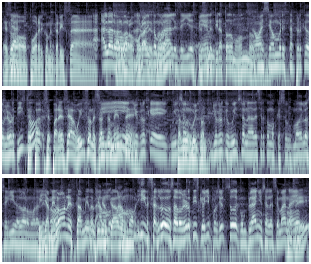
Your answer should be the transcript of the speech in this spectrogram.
Eso Ya. por el comentarista A- Álvaro, Morales, ¿no? Morales de E ESPN. Ese le tira a todo mundo. No, ese hombre está peor que W Ortiz, se, ¿no? pa- se parece a Wilson, exactamente. Sí, yo creo que Wilson, Saludos, Wilson. Yo creo que Wilson ha de ser como que su modelo a seguir, Álvaro Morales. ¿no? Villamelones también, al fin y a, al mo- cabo. a morir. Saludos a W Ortiz, que oye, por cierto, estuvo de cumpleaños en la semana, ¿Oh, ¿eh?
